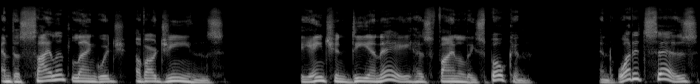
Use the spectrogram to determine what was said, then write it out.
and the silent language of our genes. The ancient DNA has finally spoken, and what it says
